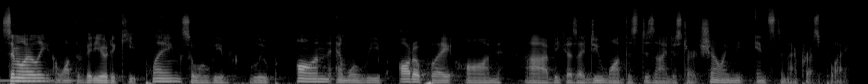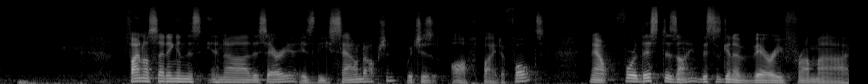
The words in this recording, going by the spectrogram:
Similarly, I want the video to keep playing, so we'll leave loop on and we'll leave autoplay on uh, because I do want this design to start showing the instant I press play. Final setting in this in uh, this area is the sound option, which is off by default. Now, for this design, this is going to vary from uh,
